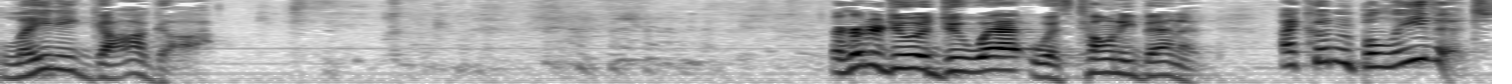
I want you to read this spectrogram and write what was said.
Lady Gaga. I heard her do a duet with Tony Bennett. I couldn't believe it,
